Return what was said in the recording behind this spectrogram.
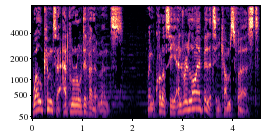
Welcome to Admiral Developments, when quality and reliability comes first.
